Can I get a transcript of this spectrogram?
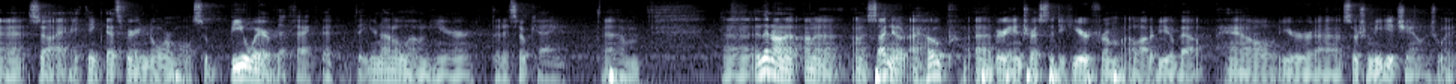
Uh, so I, I, think that's very normal. So be aware of that fact that, that you're not alone here, that it's okay. Um, uh, and then on a, on a on a side note, I hope uh, very interested to hear from a lot of you about how your uh, social media challenge went.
